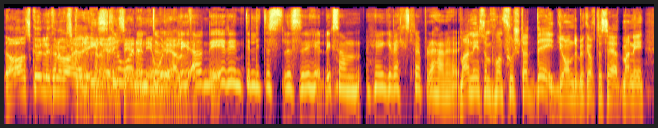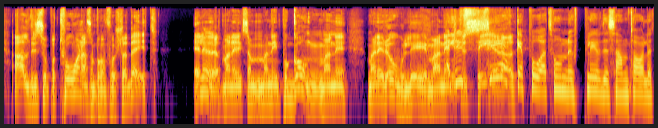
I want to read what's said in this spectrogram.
Ja, skulle kunna vara Skulle kunna i Woody ja, är det inte lite liksom, högre växlar på det här nu? Man är som på en första dejt. John, du brukar ofta säga att man är aldrig så på tårna som på en första dejt. Eller hur? Att man är, liksom, man är på gång, man är, man är rolig, man är, Är du intresserad. säker på att hon upplevde samtalet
